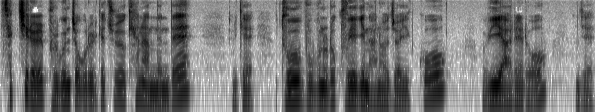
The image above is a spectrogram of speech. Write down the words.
색칠을 붉은 쪽으로 이렇게 쭉 해놨는데 이렇게 두 부분으로 구획이 나눠져 있고 위 아래로 이제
